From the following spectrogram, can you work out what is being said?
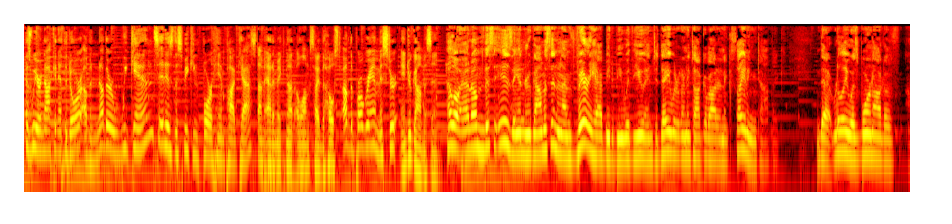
As we are knocking at the door of another weekend, it is the Speaking for Him podcast. I'm Adam McNutt alongside the host of the program, Mr. Andrew Gomison. Hello, Adam. This is Andrew Gomison, and I'm very happy to be with you. And today we're going to talk about an exciting topic that really was born out of uh,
